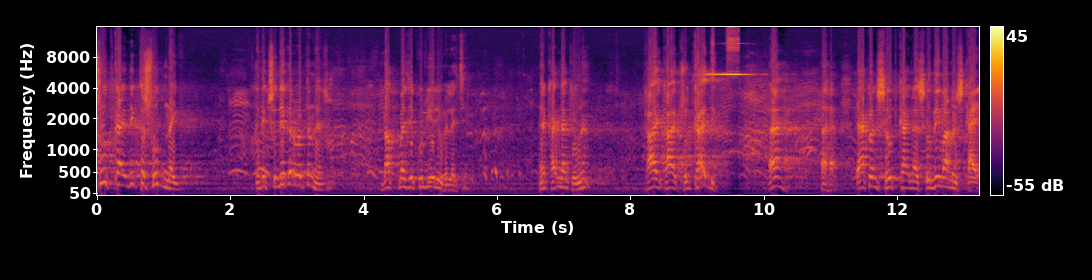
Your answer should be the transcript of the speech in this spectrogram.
সুদ খায়, এদিক তো সুদ নাই। এদিক সুদে করবার তো না দাঁত মাঝে কুলিয়েরই ফেলেছে। হ্যাঁ খায় না কেউ না? খায় খায় সুদ খায় দিক হ্যাঁ? এখন সুদ খায় না সুদি মানুষ খায়।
